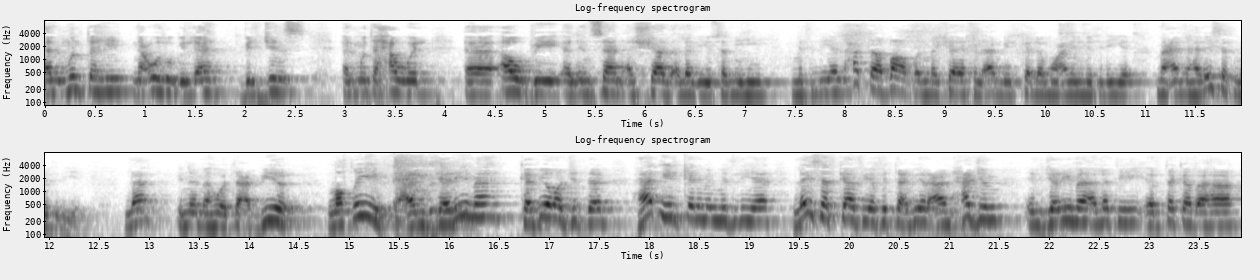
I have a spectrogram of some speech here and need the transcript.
المنتهي نعوذ بالله بالجنس المتحول آه، أو بالإنسان الشاذ الذي يسميه مثليا. حتى بعض المشايخ الآن بيتكلموا عن المثلية مع أنها ليست مثلية. لا إنما هو تعبير لطيف عن جريمة كبيرة جدا. هذه الكلمة المثلية ليست كافية في التعبير عن حجم الجريمة التي ارتكبها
